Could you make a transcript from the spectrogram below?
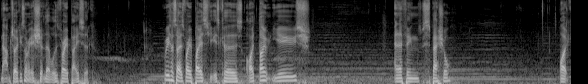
Nah, I'm joking, it's not really a shit level, it's very basic. The reason I say it's very basic is because I don't use anything special. Like,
